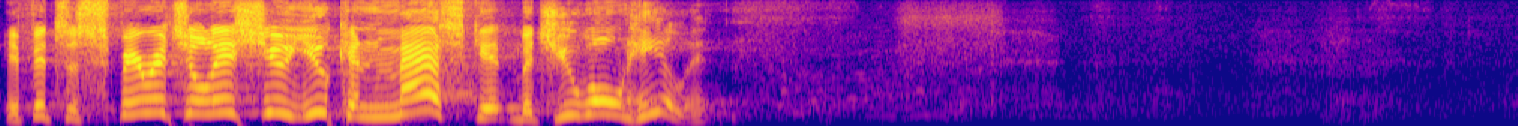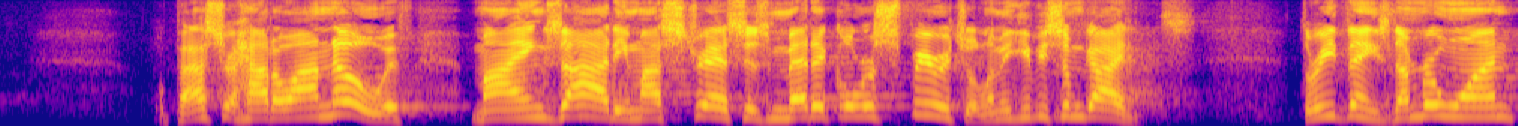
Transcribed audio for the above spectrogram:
If it's a spiritual issue, you can mask it, but you won't heal it. Well, Pastor, how do I know if my anxiety, my stress is medical or spiritual? Let me give you some guidance. Three things. Number one,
